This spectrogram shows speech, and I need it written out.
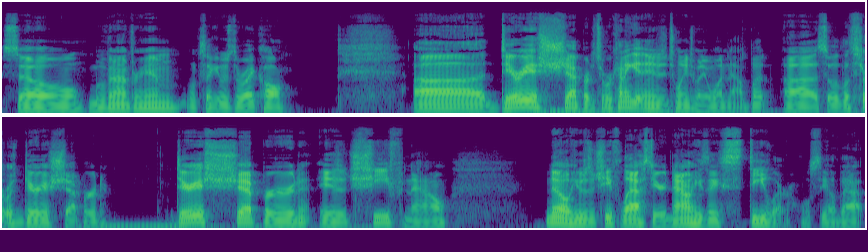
So moving on for him, looks like it was the right call. Uh, Darrius Shepherd. So we're kind of getting into 2021 now, but uh, so let's start with Darrius Shepherd. Darrius Shepherd is a Chief now. No, he was a Chief last year. Now he's a Steeler. We'll see how that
